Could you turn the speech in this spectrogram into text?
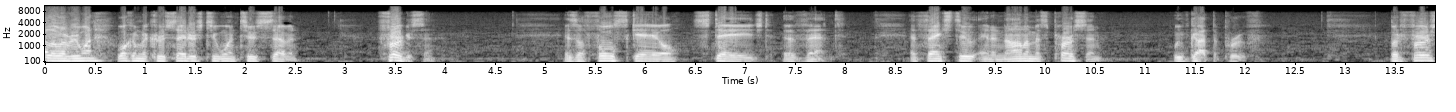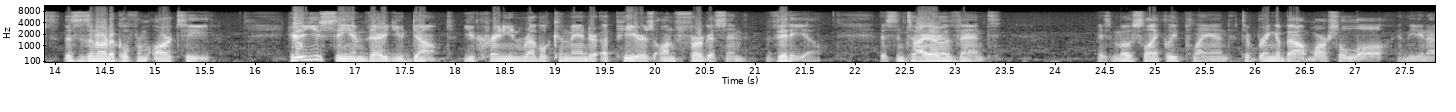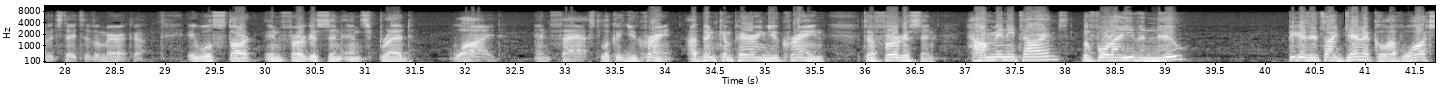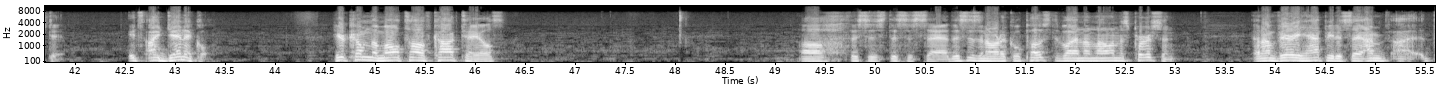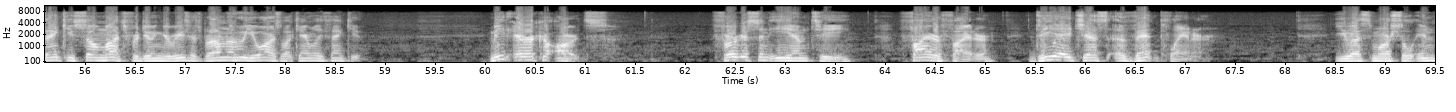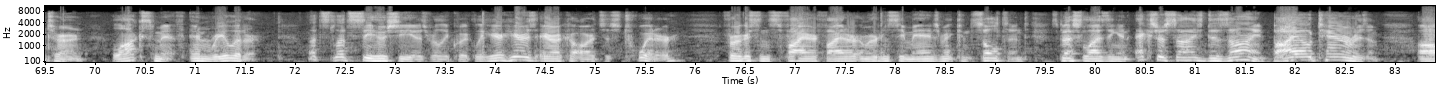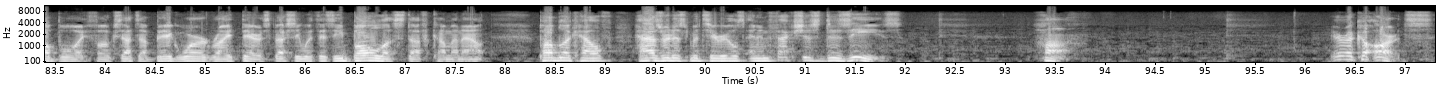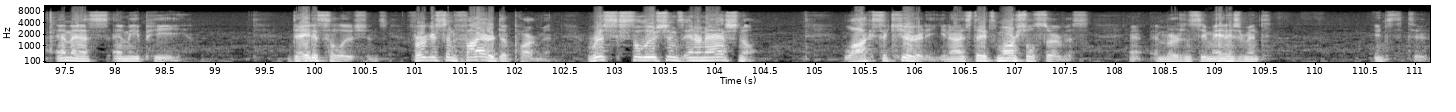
Hello, everyone. Welcome to Crusaders 2127. Ferguson is a full scale, staged event. And thanks to an anonymous person, we've got the proof. But first, this is an article from RT. Here you see him, there you don't. Ukrainian rebel commander appears on Ferguson video. This entire event is most likely planned to bring about martial law in the United States of America. It will start in Ferguson and spread wide and fast. Look at Ukraine. I've been comparing Ukraine to Ferguson how many times before I even knew? Because it's identical. I've watched it. It's identical. Here come the Molotov cocktails. Oh, this is this is sad. This is an article posted by an anonymous person and I'm very happy to say I'm. Uh, thank you so much for doing your research, but I don't know who you are, so I can't really thank you. Meet Erica Arts, Ferguson EMT, firefighter, DHS event planner, U.S. Marshal intern, locksmith, and realtor. Let's let's see who she is really quickly here. Here's Erica Arts' Twitter. Ferguson's firefighter emergency management consultant, specializing in exercise design, bioterrorism, Oh boy, folks, that's a big word right there, especially with this Ebola stuff coming out. Public health, hazardous materials, and infectious disease. Huh. Erica Arts, MS MEP. Data Solutions, Ferguson Fire Department, Risk Solutions International, Lock Security, United States Marshal Service, Emergency Management Institute.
